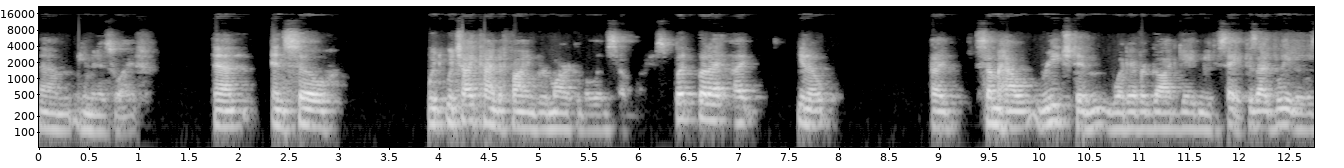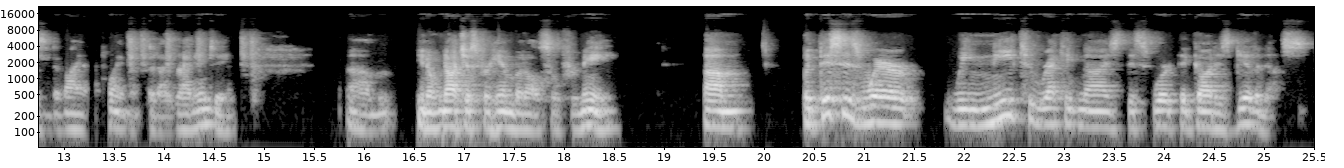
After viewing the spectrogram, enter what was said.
um, him and his wife, and and so which, which I kind of find remarkable in some ways. but but I, I you know, I somehow reached him whatever God gave me to say because I believe it was a divine appointment that I ran into him. Um, you know, not just for him but also for me. Um, but this is where we need to recognize this work that God has given us.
